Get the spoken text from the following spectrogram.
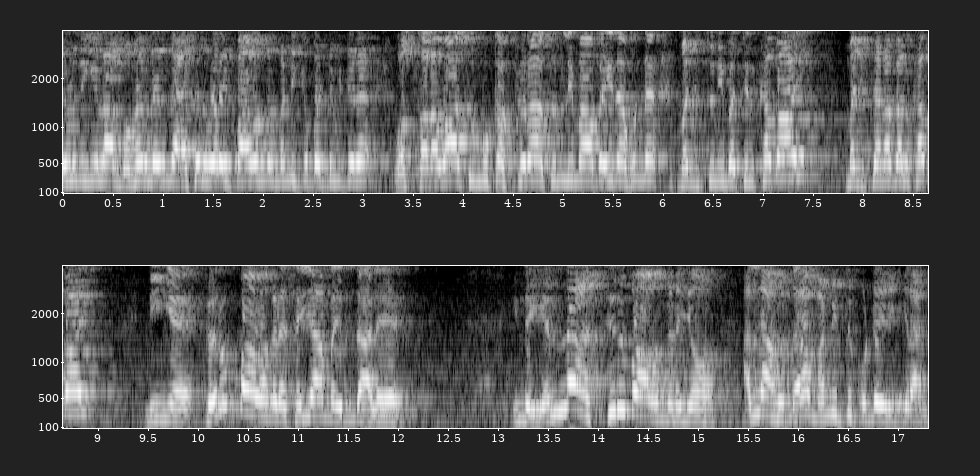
தொழுதீங்களா? லொஹர்ல இருந்து அசர் வரை பாவங்கள் மன்னிக்கப்பட்டு விட்டன. வஸ்ஸலவாத்து முகஃபிராத்துன் லிமா பைனஹுன்ன மஜ்துனிபத்தில் கபாய் மஜ்தனபல் கபாய் நீங்க பெரும் பாவங்களை செய்யாம இருந்தாலே இந்த எல்லா சிறு பாவங்களையும் அல்லாஹு தஆலா மன்னித்துக் கொண்டே இருக்கிறான்.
